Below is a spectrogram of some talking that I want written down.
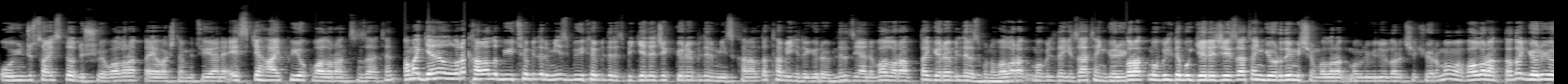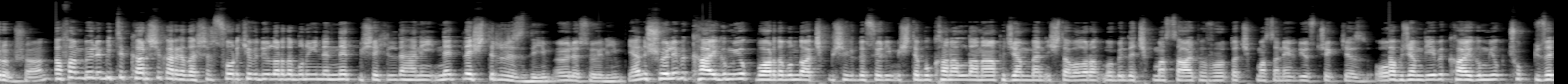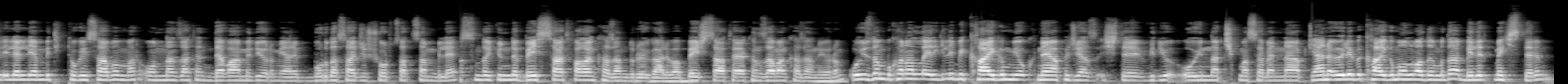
oyuncu sayısı da düşüyor. Valorant da yavaştan bitiyor. Yani eski hype'ı yok Valorant'ın zaten. Ama genel olarak kanalı büyütebilir miyiz? Büyütebiliriz. Bir gelecek görebilir miyiz kanalda? Tabii ki de görebiliriz. Yani Valorant'ta görebiliriz bunu. Valorant Mobile'de zaten görüyorum. Valorant Mobile'de bu geleceği zaten gördüğüm için Valorant Mobile videoları çekiyorum ama Valorant'ta da görüyorum şu an. Kafam böyle bir tık karışık arkadaşlar. Sonraki videolarda bunu yine net bir şekilde hani netleştiririz diyeyim. Öyle söyleyeyim. Yani şöyle bir kaygım yok. Bu arada bunu da açık bir şekilde söyleyeyim. İşte bu kanalda ne yapacağım ben? İşte Valorant Mobile'de çıkmazsa Hyperfront'ta çıkmazsa ne videosu çekeceğiz? O ne yapacağım diye bir kaygım yok. Çok güzel ilerleyen bir TikTok hesabım var. Ondan zaten devam ediyorum. Yani burada sadece short satsam bile aslında günde 5 saat falan kazandırıyor galiba. 5 saate yakın zaman kazanıyorum. O yüzden bu kanalla ilgili bir kaygım yok. Ne yapacağız? İşte video oyunlar çıkmasa ben ne yapacağım? Yani öyle bir kaygım olmadığımı da belirtmek isterim.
